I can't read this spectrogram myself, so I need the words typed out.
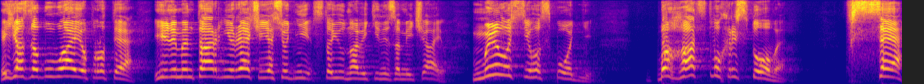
І я забуваю про те. І елементарні речі я сьогодні стою навіть і не замічаю. Милості Господні, багатство Христове. Все,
